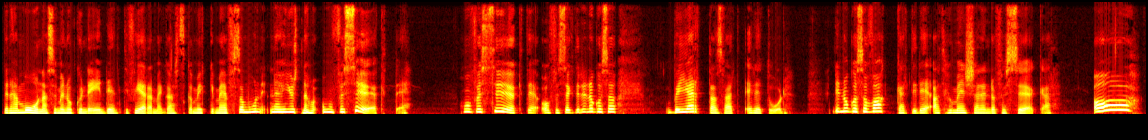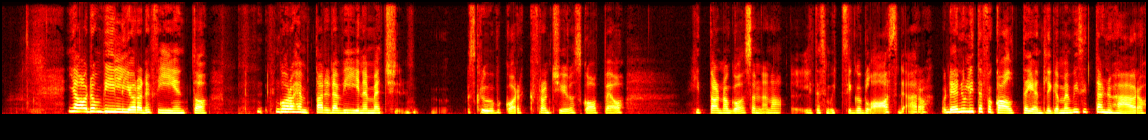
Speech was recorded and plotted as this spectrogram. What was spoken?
den här Mona som jag nog kunde identifiera mig ganska mycket med, eftersom hon, just när hon, hon försökte. Hon försökte och försökte. Det är något så behjärtansvärt, är det ett ord? Det är något så vackert i det att hur människan ändå försöker. Åh! Ja, och de vill göra det fint och går och hämtar det där vinet med skruvkork från kylskåpet och hittar något sådana lite smutsiga glas där. Och, och det är nu lite för kallt egentligen men vi sitter nu här och...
